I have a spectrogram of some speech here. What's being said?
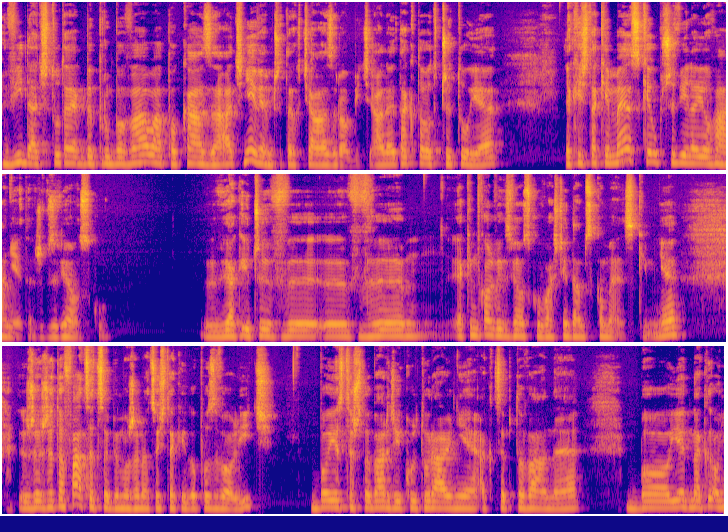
widać tutaj, jakby próbowała pokazać, nie wiem, czy to chciała zrobić, ale tak to odczytuję, jakieś takie męskie uprzywilejowanie też w związku. Jak, czy w, w jakimkolwiek związku właśnie damsko-męskim, nie? Że, że to facet sobie może na coś takiego pozwolić, bo jest też to bardziej kulturalnie akceptowane, bo jednak on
